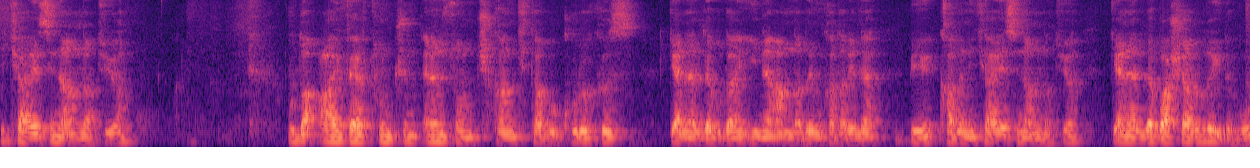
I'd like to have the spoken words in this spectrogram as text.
hikayesini anlatıyor. Bu da Ayfer Tunç'un en son çıkan kitabı Kuru Kız. Genelde bu da yine anladığım kadarıyla bir kadın hikayesini anlatıyor. Genelde başarılıydı bu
